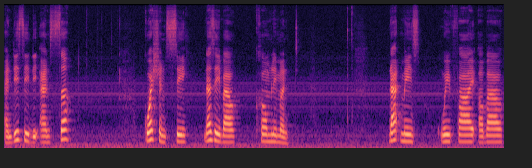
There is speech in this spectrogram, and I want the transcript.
And this is the answer. Question C, that's about complement. That means we find about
